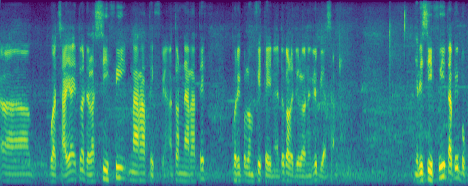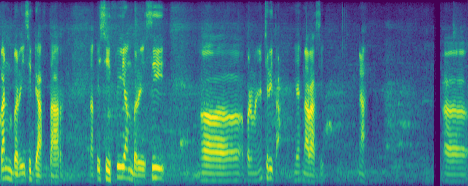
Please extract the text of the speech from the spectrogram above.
uh, buat saya itu adalah CV naratif ya, atau naratif kurikulum vitae. Nah itu kalau di luar negeri biasa. Jadi CV tapi bukan berisi daftar, tapi CV yang berisi uh, apa namanya cerita ya narasi. Uh,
